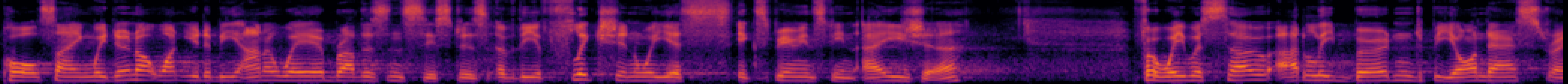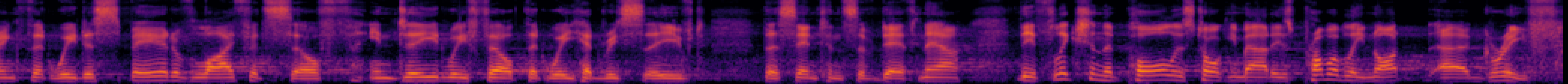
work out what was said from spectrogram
Paul saying, We do not want you to be unaware, brothers and sisters, of the affliction we experienced in Asia. For we were so utterly burdened beyond our strength that we despaired of life itself. Indeed, we felt that we had received the sentence of death. Now, the affliction that Paul is talking about is probably not uh, grief,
